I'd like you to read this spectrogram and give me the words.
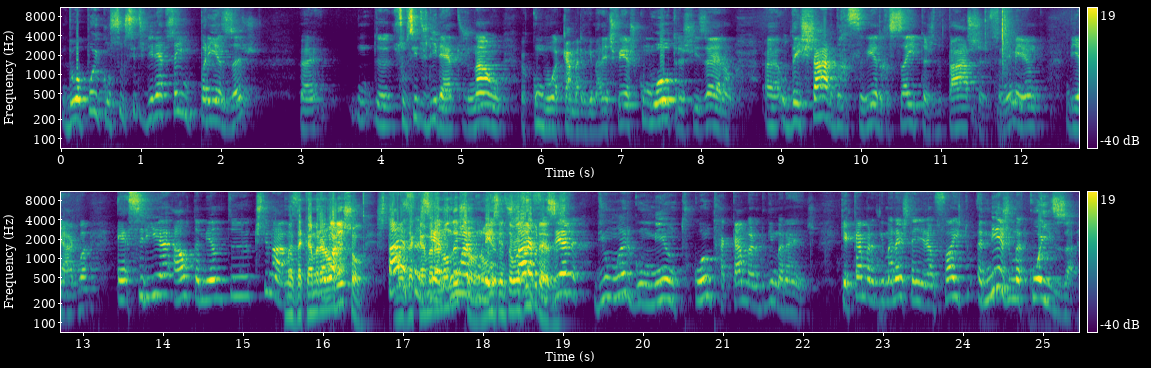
do apoio com subsídios diretos a empresas, uh, subsídios diretos, não como a Câmara de Guimarães fez, como outras fizeram, uh, o deixar de receber receitas de taxas de saneamento, de água, é, seria altamente questionável. Mas a Câmara Agora, não deixou. Mas a, Câmara não um deixou, não isentou as empresas. Estar a fazer de um argumento contra a Câmara de Guimarães, que a Câmara de Guimarães tenha feito a mesma coisa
